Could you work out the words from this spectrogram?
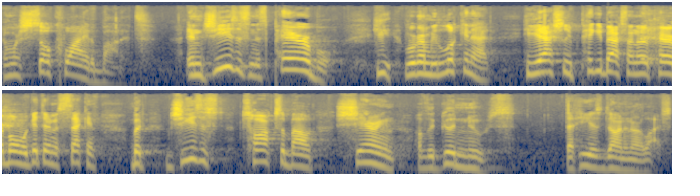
And we're so quiet about it. And Jesus, in this parable, he, we're going to be looking at, he actually piggybacks on another parable, and we'll get there in a second. But Jesus talks about sharing of the good news that he has done in our lives.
